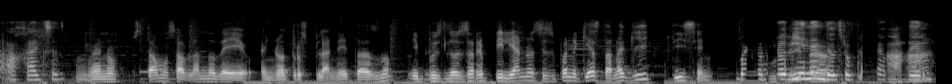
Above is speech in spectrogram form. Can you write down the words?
Ajá, exacto. Bueno, estamos hablando de en otros planetas, ¿no? Y pues los reptilianos se supone que ya están aquí, dicen. Bueno, pero vienen de otro planeta.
